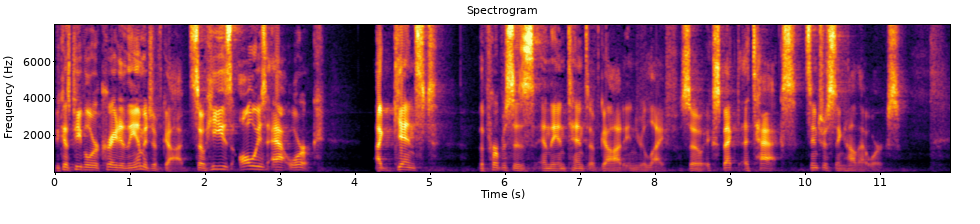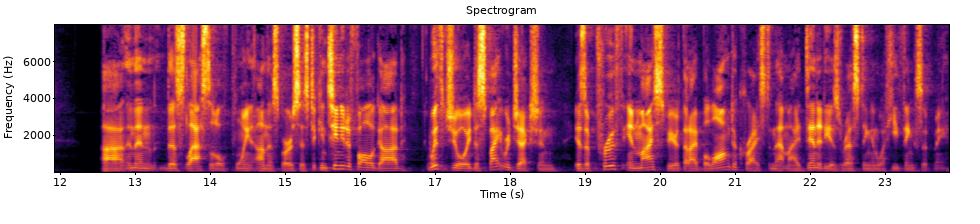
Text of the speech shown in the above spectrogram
because people were created in the image of God. So he's always at work against the purposes and the intent of God in your life. So expect attacks. It's interesting how that works. Uh, and then this last little point on this verse is to continue to follow God with joy despite rejection is a proof in my spirit that I belong to Christ and that my identity is resting in what he thinks of me.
